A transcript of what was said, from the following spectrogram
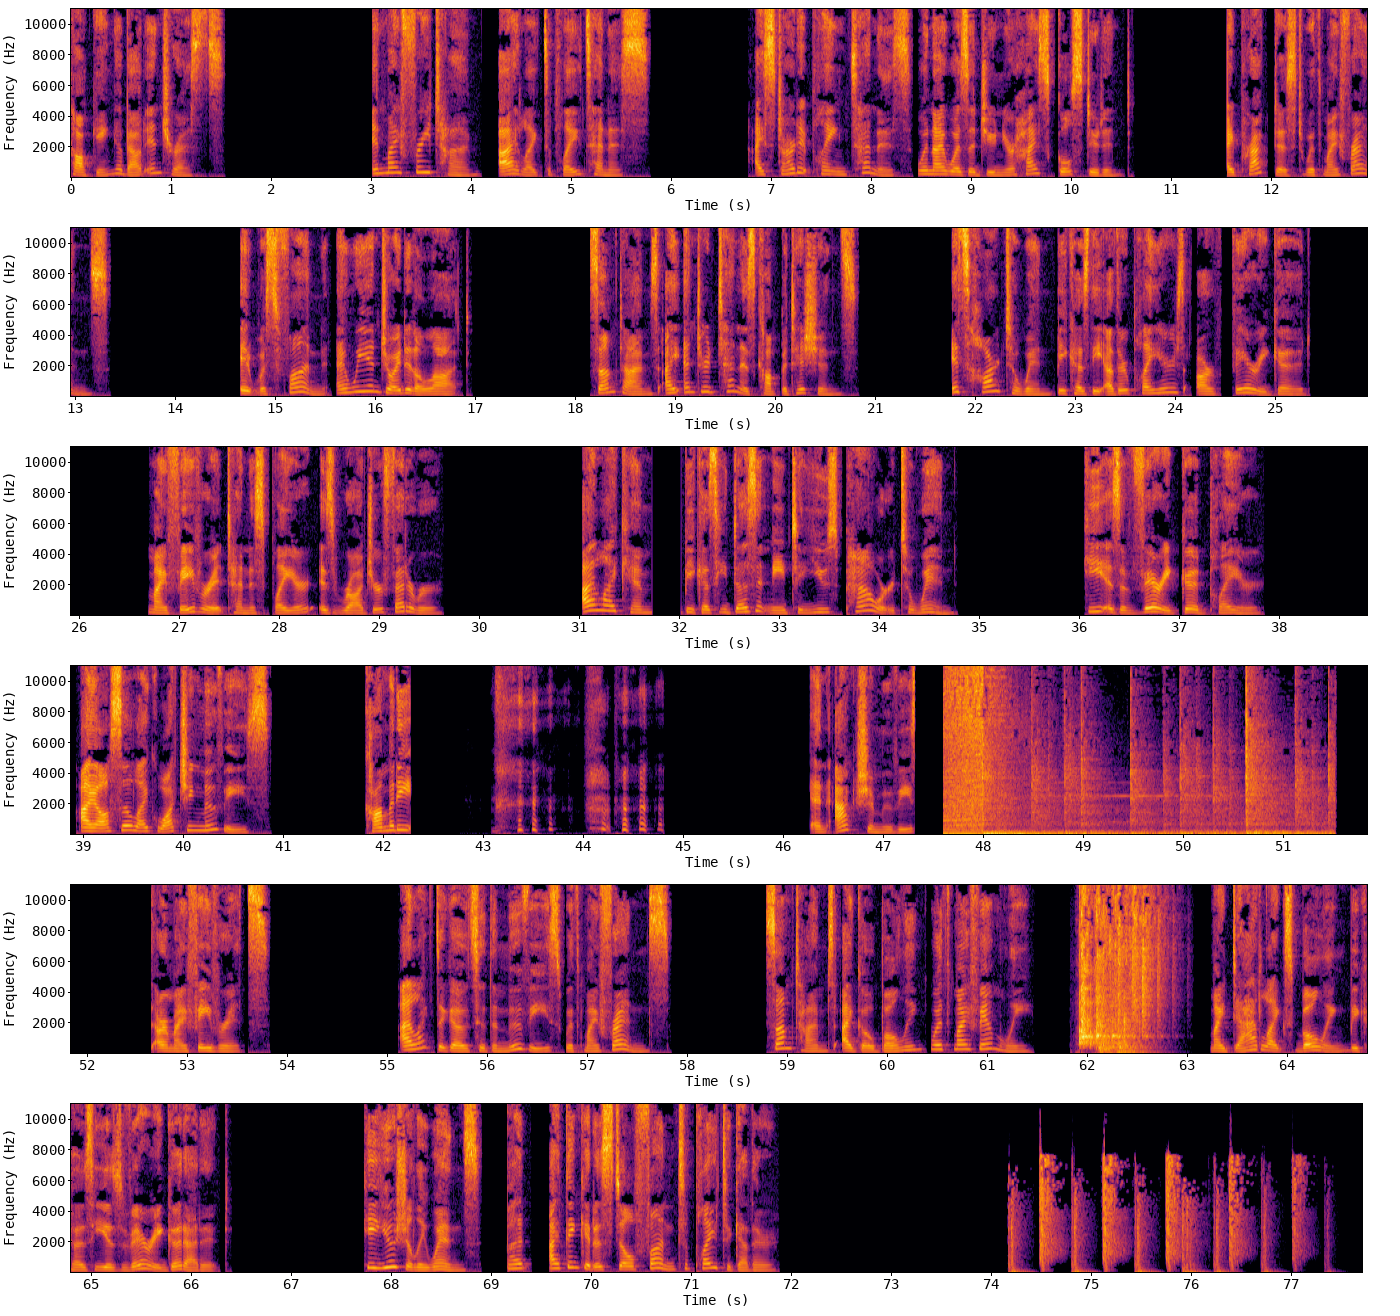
talking about interests. In my free time, I like to play tennis. I started playing tennis when I was a junior high school student. I practiced with my friends. It was fun and we enjoyed it a lot. Sometimes I entered tennis competitions. It's hard to win because the other players are very good. My favorite tennis player is Roger Federer. I like him because he doesn't need to use power to win. He is a very good player. I also like watching movies. Comedy and action movies are my favorites. I like to go to the movies with my friends. Sometimes I go bowling with my family. My dad likes bowling because he is very good at it. He usually wins, but I think it is still fun to play together.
